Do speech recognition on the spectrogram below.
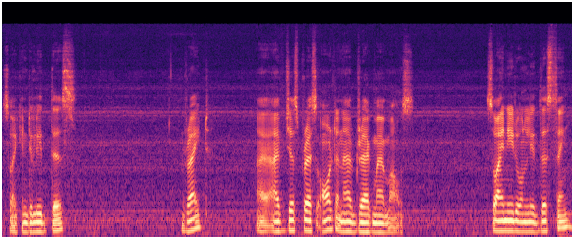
So I can delete this. Right? I, I've just pressed alt and I've dragged my mouse so I need only this thing.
